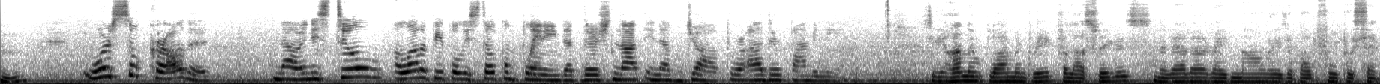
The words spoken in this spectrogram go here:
Mhm. We're so crowded now, and it's still a lot of people is still complaining that there's not enough job for other family. The unemployment rate for Las Vegas, Nevada, right now is about four percent.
